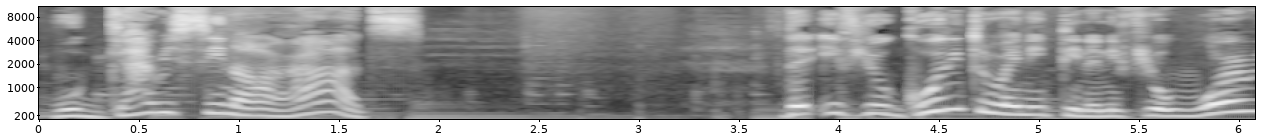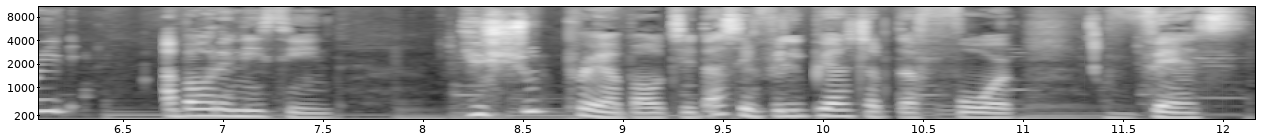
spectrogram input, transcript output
will garrison our hearts. That if you're going through anything and if you're worried about anything, you should pray about it. That's in Philippians chapter 4, verse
